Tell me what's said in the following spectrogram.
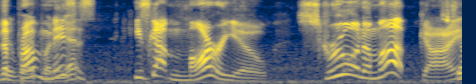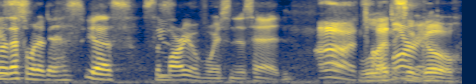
The problem is, is he's got Mario screwing him up, guys. sure, that's what it is. Yes, it's the Mario voice in his head. Uh, it's Let's Mario. go.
